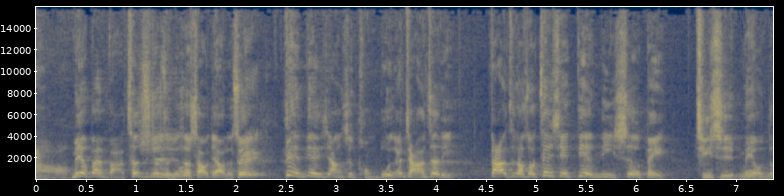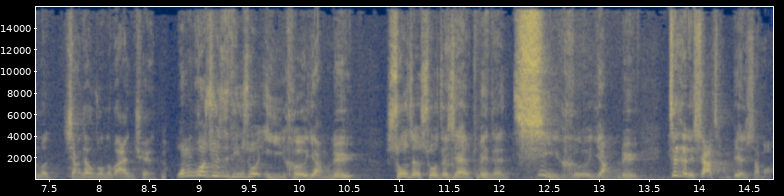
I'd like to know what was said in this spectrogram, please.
没有办法，车子就整个就烧掉了。所以变电箱是恐怖的。那讲到这里，大家知道说这些电力设备其实没有那么想象中那么安全。我们过去是听说以核养绿，说着说着现在就变成弃核养绿，这个的下场变什么？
